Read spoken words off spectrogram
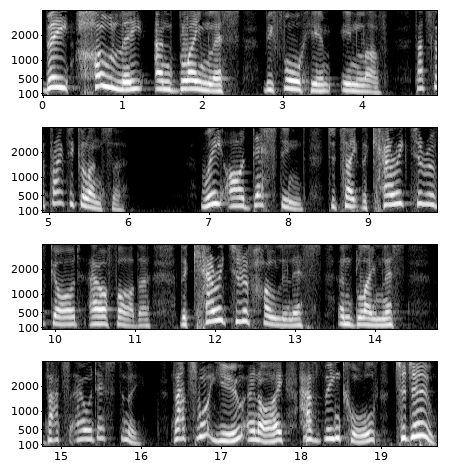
be holy and blameless before Him in love. That's the practical answer. We are destined to take the character of God, our Father, the character of holiness and blameless. That's our destiny. That's what you and I have been called to do.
